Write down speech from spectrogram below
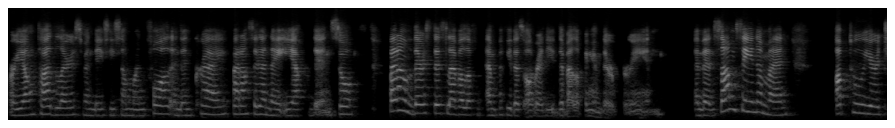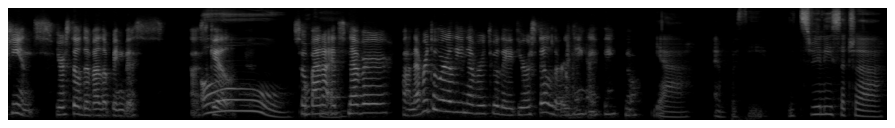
Or young toddlers, when they see someone fall and then cry, parang sila naiiyak din. So parang there's this level of empathy that's already developing in their brain. And then some say naman, up to your teens, you're still developing this uh, skill. Oh. So okay. it's never parang never too early, never too late. You're still learning, I think, no? yeah, empathy. It's really such a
